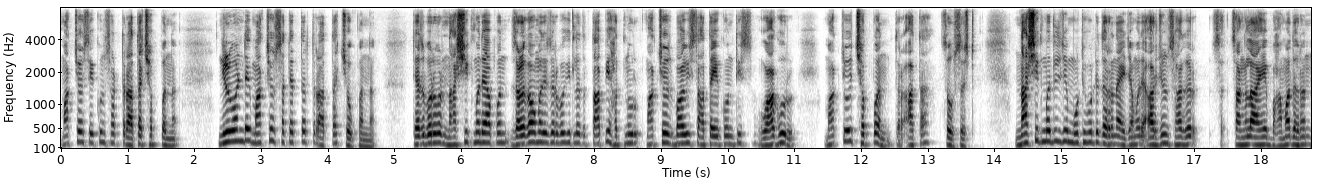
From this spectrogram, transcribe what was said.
मागच्या वेळेस एकोणसाठ तर आता छप्पन्न निळवंडे मागच्या वेळेस सत्याहत्तर तर आत्ता चौपन्न. त्याचबरोबर नाशिकमध्ये आपण जळगावमध्ये जर बघितलं तर तापी हतनूर मागच्या वेळेस बावीस तर आता एकोणतीस वाघूर मागच्या वेळेस छप्पन तर आता चौसष्ट. नाशिकमधील जे मोठे मोठे धरण आहे ज्यामध्ये अर्जुन सागर स चांगलं आहे भामा धरण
